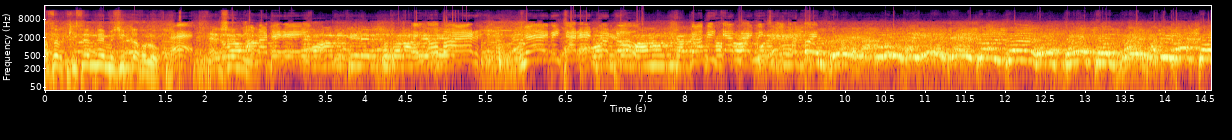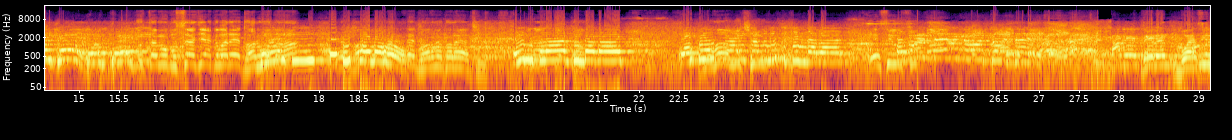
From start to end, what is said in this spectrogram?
আসলে কিসের নিয়ে মিছিলটা হলো? হ্যাঁ। আমাদের এই মহামিছিলের সূচনা এই হয়েছে। অভয়ের ন্যায় বিচারের জন্য দাবিতে আমরা এই মিছিলটা করে বুঝতে আমি বুঝতে আছি একেবারে ধর্মতলা। ধর্মতলায় আছি। দেখলেন বয়স্ক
